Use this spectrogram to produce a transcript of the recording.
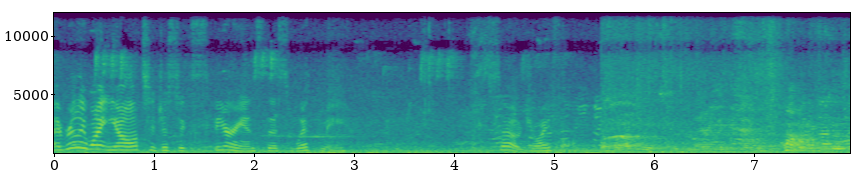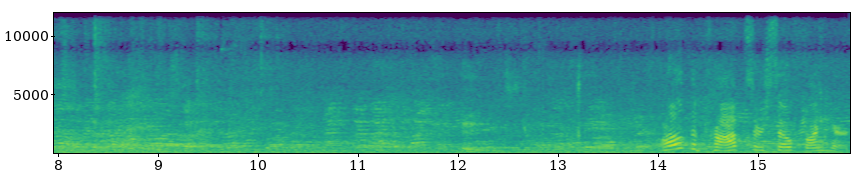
I really want y'all to just experience this with me. So joyful. All the props are so fun here.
